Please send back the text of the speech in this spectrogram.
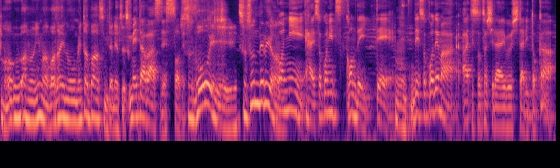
あの、今話題のメタバースみたいなやつですか？メタバースです、そうです。すごい、進んでるやそこん。に、はい、そこに突っ込んでいって、うで、そこでまあ、アーティストとしてライブしたりとか、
